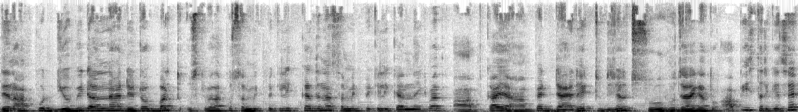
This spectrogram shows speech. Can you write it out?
देन आपको डी भी डालना है डेट ऑफ़ बर्थ उसके बाद आपको सबमिट पे क्लिक कर देना। सबमिट पे क्लिक करने के बाद आपका यहाँ पे डायरेक्ट रिज़ल्ट शो हो जाएगा। तो आप इस तरीके से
